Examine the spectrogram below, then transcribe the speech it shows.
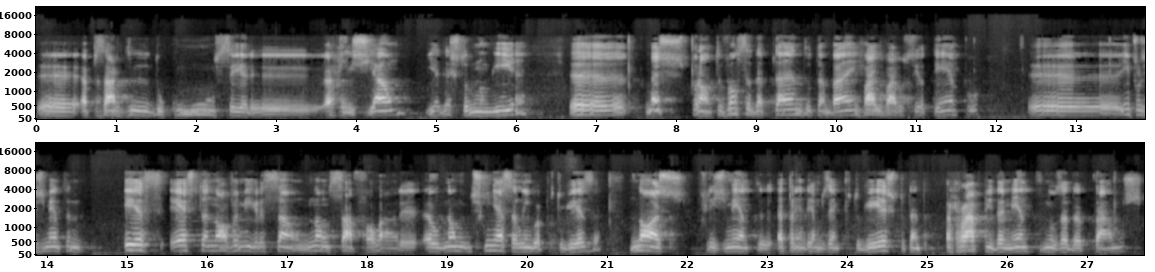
eh, apesar de, do comum ser eh, a religião e a gastronomia. Eh, mas pronto, vão se adaptando também, vai levar o seu tempo. Uh, infelizmente, esse, esta nova migração não sabe falar, não desconhece a língua portuguesa. Nós, felizmente, aprendemos em português, portanto, rapidamente nos adaptamos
